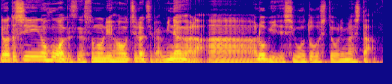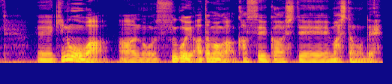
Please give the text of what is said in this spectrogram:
で私の方はですねそのリハをちらちら見ながらあロビーで仕事をしておりました、えー、昨日はあのすごい頭が活性化してましたので、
